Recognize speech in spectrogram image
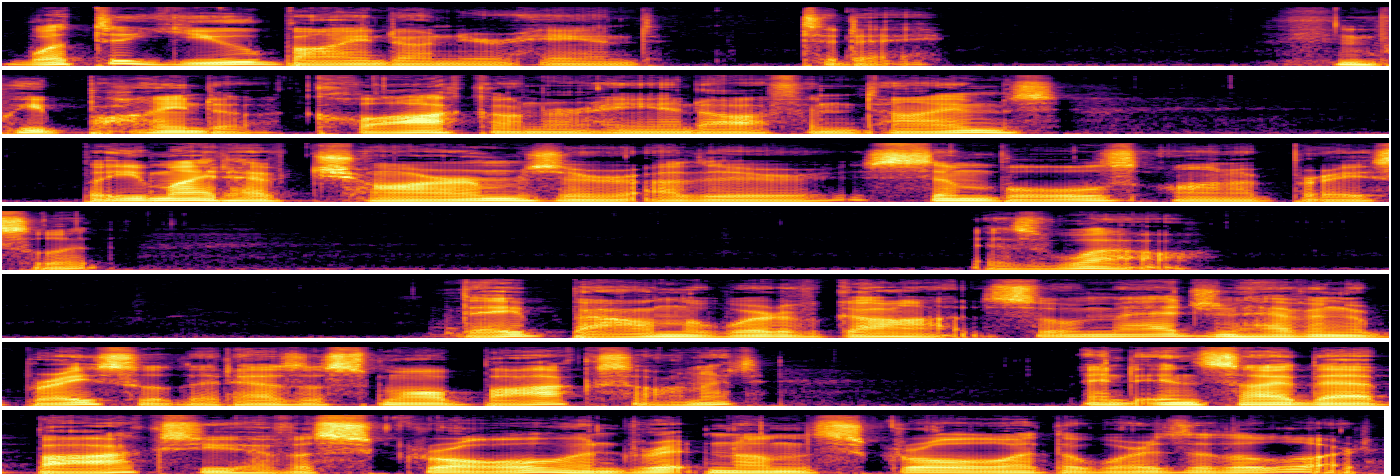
What do you bind on your hand today? We bind a clock on our hand oftentimes, but you might have charms or other symbols on a bracelet as well. They bound the Word of God. So imagine having a bracelet that has a small box on it, and inside that box you have a scroll, and written on the scroll are the words of the Lord.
